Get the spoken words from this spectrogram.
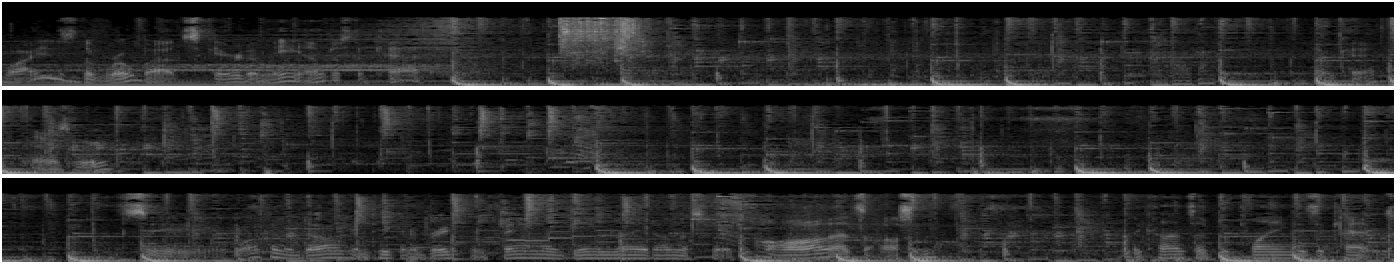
Why is the robot scared of me? I'm just a cat. Okay, that was weird. Taking a break from family game night on the Switch. Aw, that's awesome. The concept of playing as a cat is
